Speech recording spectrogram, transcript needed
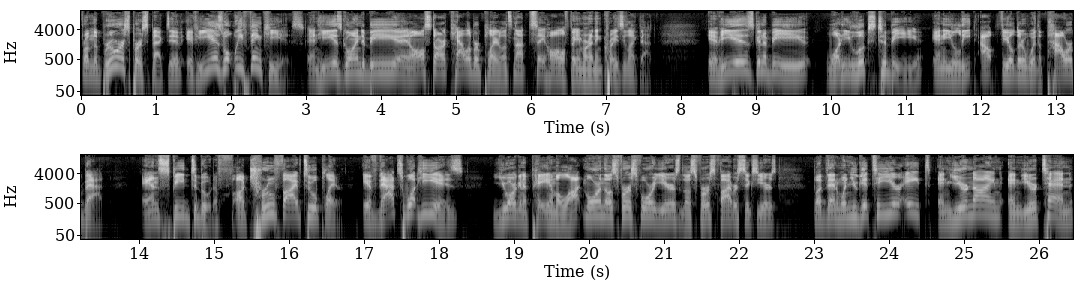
From the Brewers' perspective, if he is what we think he is, and he is going to be an all star caliber player, let's not say Hall of Fame or anything crazy like that. If he is going to be what he looks to be, an elite outfielder with a power bat and speed to boot, a, a true five tool player, if that's what he is, you are going to pay him a lot more in those first four years, those first five or six years. But then when you get to year eight and year nine and year 10,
